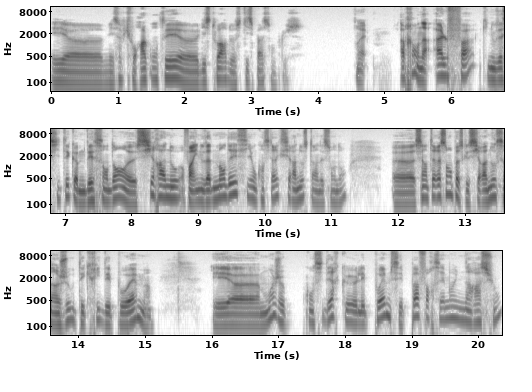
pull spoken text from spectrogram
Et euh, mais sauf qu'il faut raconter euh, l'histoire de ce qui se passe en plus. Après, on a Alpha qui nous a cité comme descendant euh, Cyrano. Enfin, il nous a demandé si on considérait que Cyrano c'était un descendant. Euh, c'est intéressant parce que Cyrano, c'est un jeu où t'écris des poèmes. Et euh, moi, je considère que les poèmes, c'est pas forcément une narration.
